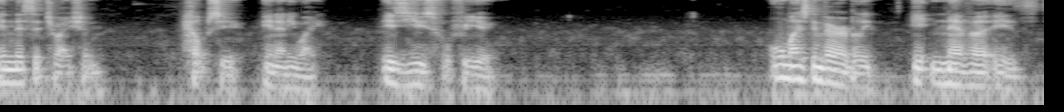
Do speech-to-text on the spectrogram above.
in this situation helps you in any way, is useful for you. Almost invariably, it never is.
